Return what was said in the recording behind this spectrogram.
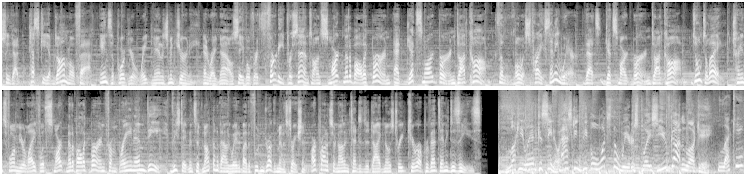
especially that pesky abdominal fat, and support your weight management journey. And right now, save over 30% on Smart Metabolic Burn at GetSmartBurn.com. The lowest price anywhere. That's GetSmartBurn.com. Don't delay. Transform your life with Smart Metabolic Burn from Brain MD. These statements have not been evaluated by the Food and Drug Administration. Our products are not intended to diagnose, treat, cure, or prevent any disease. Lucky Land Casino asking people what's the weirdest place you've gotten lucky? Lucky?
